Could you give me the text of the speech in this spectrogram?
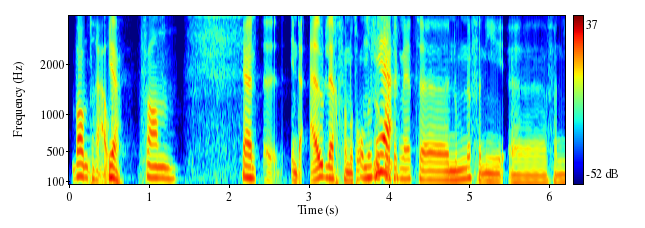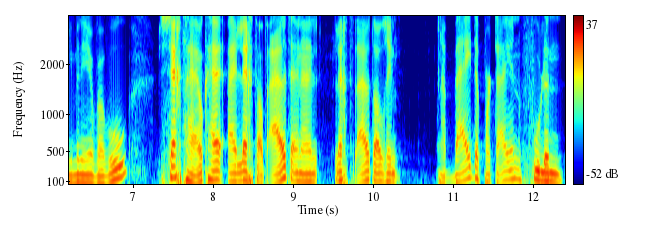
wantrouwen. Ja. Van, Ja, eh, in de uitleg van het onderzoek Ja. wat ik net eh, noemde, van die, eh, van die meneer Wawoe, zegt hij ook, hij, hij legt dat uit en hij legt het uit als in, nou, beide partijen voelen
